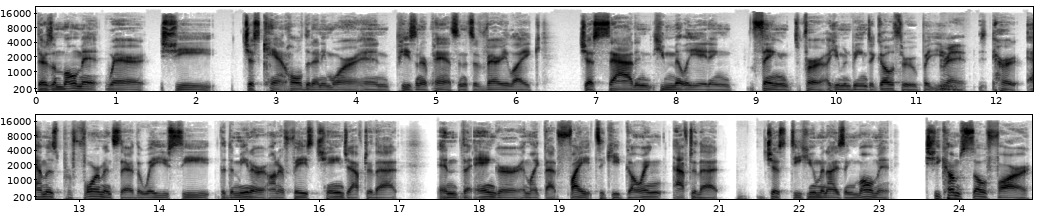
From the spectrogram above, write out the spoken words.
there's a moment where she just can't hold it anymore and pees in her pants. And it's a very like, just sad and humiliating thing for a human being to go through. But you, Right. her Emma's performance there, the way you see the demeanor on her face change after that, and the anger and like that fight to keep going after that just dehumanizing moment. She comes so far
